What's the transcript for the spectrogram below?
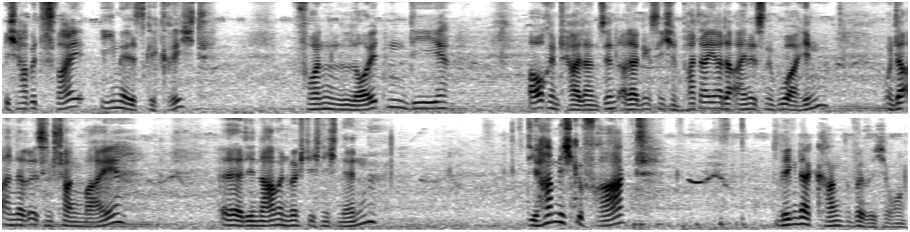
Ich habe zwei E-Mails gekriegt von Leuten, die auch in Thailand sind, allerdings nicht in Pattaya. Der eine ist in Hua Hin und der andere ist in Chiang Mai. Äh, den Namen möchte ich nicht nennen. Die haben mich gefragt wegen der Krankenversicherung.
